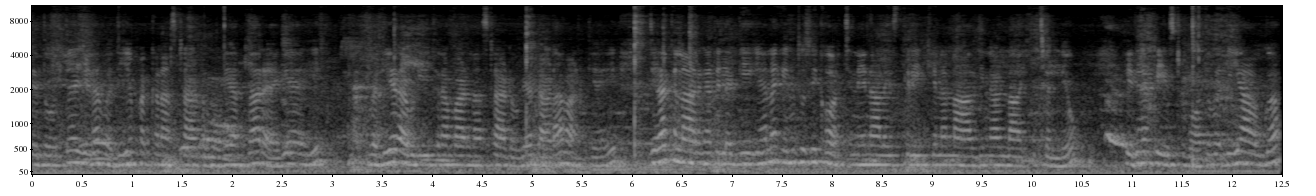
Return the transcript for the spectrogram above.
ਤੇ ਦੁੱਧ ਹੈ ਜਿਹੜਾ ਵਧੀਆ ਪੱਕਣਾ ਸਟਾਰਟ ਹੋ ਗਿਆ, ਅੱਧਾ ਰਹਿ ਗਿਆ ਇਹ, ਵਧੀਆ ਰਬੜੀ ਤਰ੍ਹਾਂ ਬਣਨਾ ਸਟਾਰਟ ਹੋ ਗਿਆ, ਦਾੜਾ ਬਣ ਗਿਆ ਇਹ। ਜਿਹੜਾ ਕਿਨਾਰੀਆਂ ਤੇ ਲੱਗੀ ਗਿਆ ਨਾ, ਇਹਨੂੰ ਤੁਸੀਂ ਖੁਰਚਣੇ ਨਾਲ, ਇਸ ਤਰੀਕੇ ਨਾਲ ਨਾਲ ਦੀ ਨਾਲ ਲਾ ਕੇ ਚੱਲਿਓ, ਇਹਦਾ ਟੇਸਟ ਬਹੁਤ ਵਧੀਆ ਆਊਗਾ।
